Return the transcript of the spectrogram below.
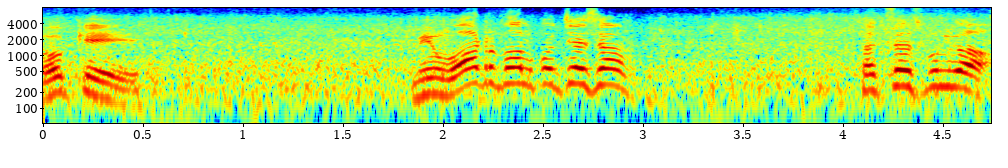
ఓకే. మేము వాటర్ ఫాల్కి వచ్చేసాం. సక్సెస్ఫుల్గా.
